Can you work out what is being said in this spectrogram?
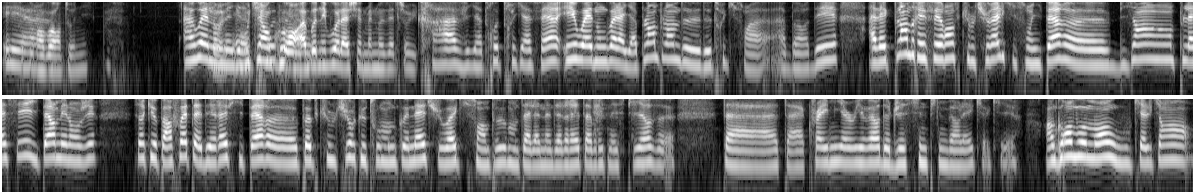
Et Faut qu'on envoie Anthony. Ah ouais, non mais on vous tient au courant. de- Abonnez-vous à la chaîne Mademoiselle sur YouTube. grave, il y a trop de trucs à faire. Et ouais, donc voilà, il y a plein plein de, de trucs qui sont à- abordés, avec plein de références culturelles qui sont hyper euh, bien placées, hyper mélangées. C'est-à-dire que parfois, t'as des refs hyper euh, pop culture que tout le monde connaît, tu vois, qui sont un peu, bon, t'as Lana Del Rey, t'as Britney Spears, euh, t'as, t'as Cry Me a River de Justin Timberlake, euh, qui est un grand moment où quelqu'un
